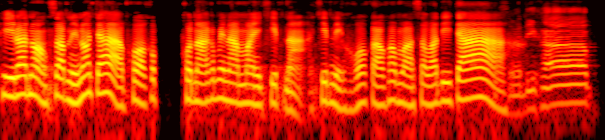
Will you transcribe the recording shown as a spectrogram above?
พี่ละน้องซ้ำนี่เนาะจ้าพอก็พอนาก็ไม่นาใหม่คลิปหนาคลิปนี้ขอกล่าวคำว่าสวัสดีจ้า สวัสดีครับ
